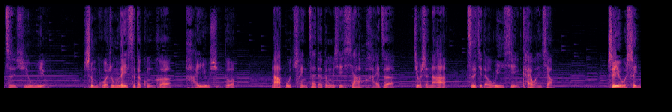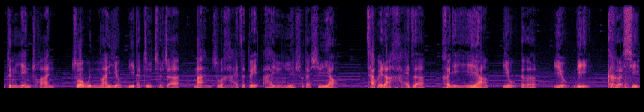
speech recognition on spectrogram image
子虚乌有，生活中类似的恐吓还有许多。拿不存在的东西吓唬孩子，就是拿自己的微信开玩笑。只有身正言传，做温暖有力的支持者，满足孩子对爱与约束的需要，才会让孩子和你一样有德、有力、可信、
